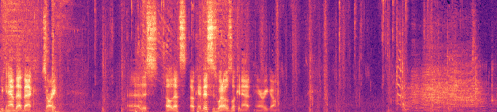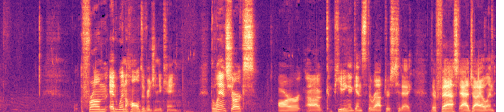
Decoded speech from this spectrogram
You can have that back. Sorry. Uh, this... Oh, that's... Okay, this is what I was looking at. There we go. From Edwin Hall to Virginia King. The Land Sharks are uh, competing against the Raptors today. They're fast, agile, and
